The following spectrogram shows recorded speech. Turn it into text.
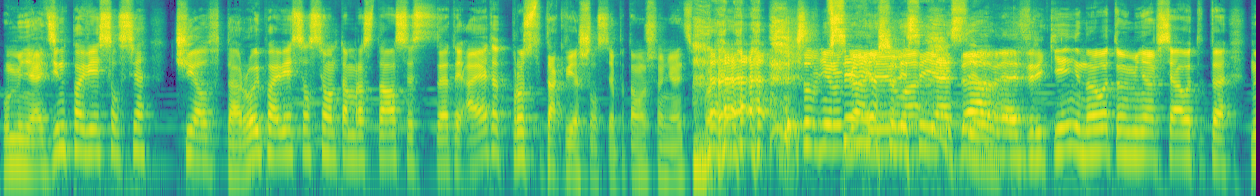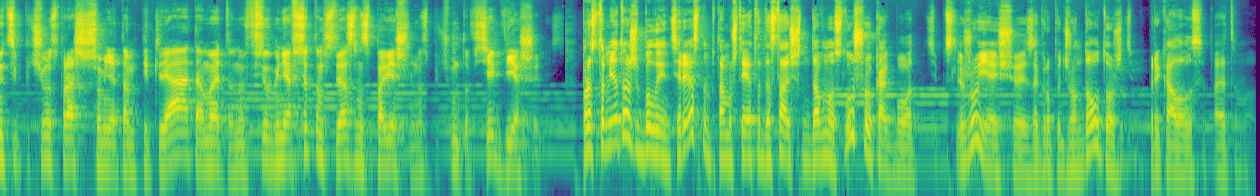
у меня один повесился, чел, второй повесился, он там расстался с этой, а этот просто так вешался, потому что у него, типа, чтобы не Все ругали вешались, его. и я Да, блядь, прикинь, ну вот у меня вся вот эта, ну типа, почему спрашиваешь, у меня там петля, там это, ну все, у меня все там связано с повешением, у нас почему-то все вешались. Просто мне тоже было интересно, потому что я это достаточно давно слушаю, как бы вот, типа, слежу, я еще из-за группы Джон Доу тоже, типа, прикалывался, поэтому...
